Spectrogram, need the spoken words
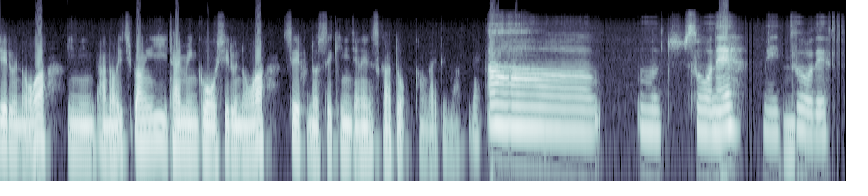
えるのは、あの一番いいタイミングを教えるのは政府の責任じゃないですかと考えていますね。あー、うん、そうね。めそうです。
